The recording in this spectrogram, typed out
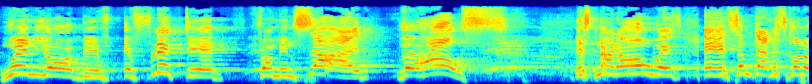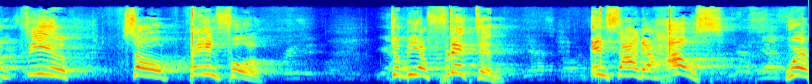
when you're being afflicted from inside the house. It's not always, and sometimes it's gonna feel so painful to be afflicted inside the house where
